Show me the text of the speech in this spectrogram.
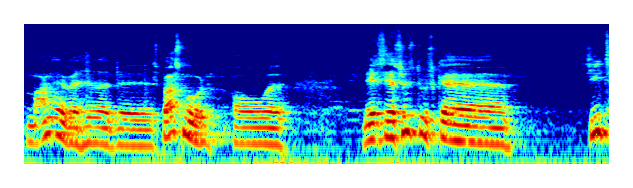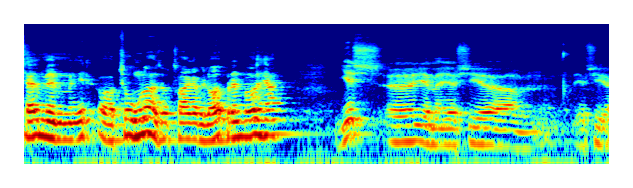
mange hvad hedder det, spørgsmål, og øh, Niels, jeg synes, du skal sige tal mellem 1 og 200, så trækker vi lod på den måde her. Yes, øh, jamen jeg siger, jeg siger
